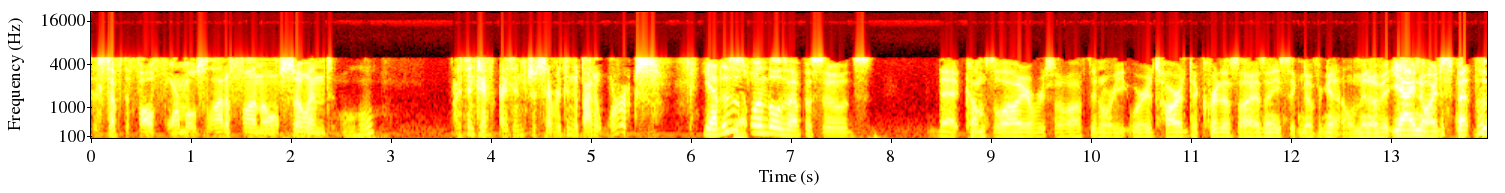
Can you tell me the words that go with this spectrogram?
the stuff that fall formal is a lot of fun also, and. Mm-hmm. I think ev- I think just everything about it works. Yeah, this is one of those episodes that comes along every so often where you, where it's hard to criticize any significant element of it. Yeah, I know. I just spent the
